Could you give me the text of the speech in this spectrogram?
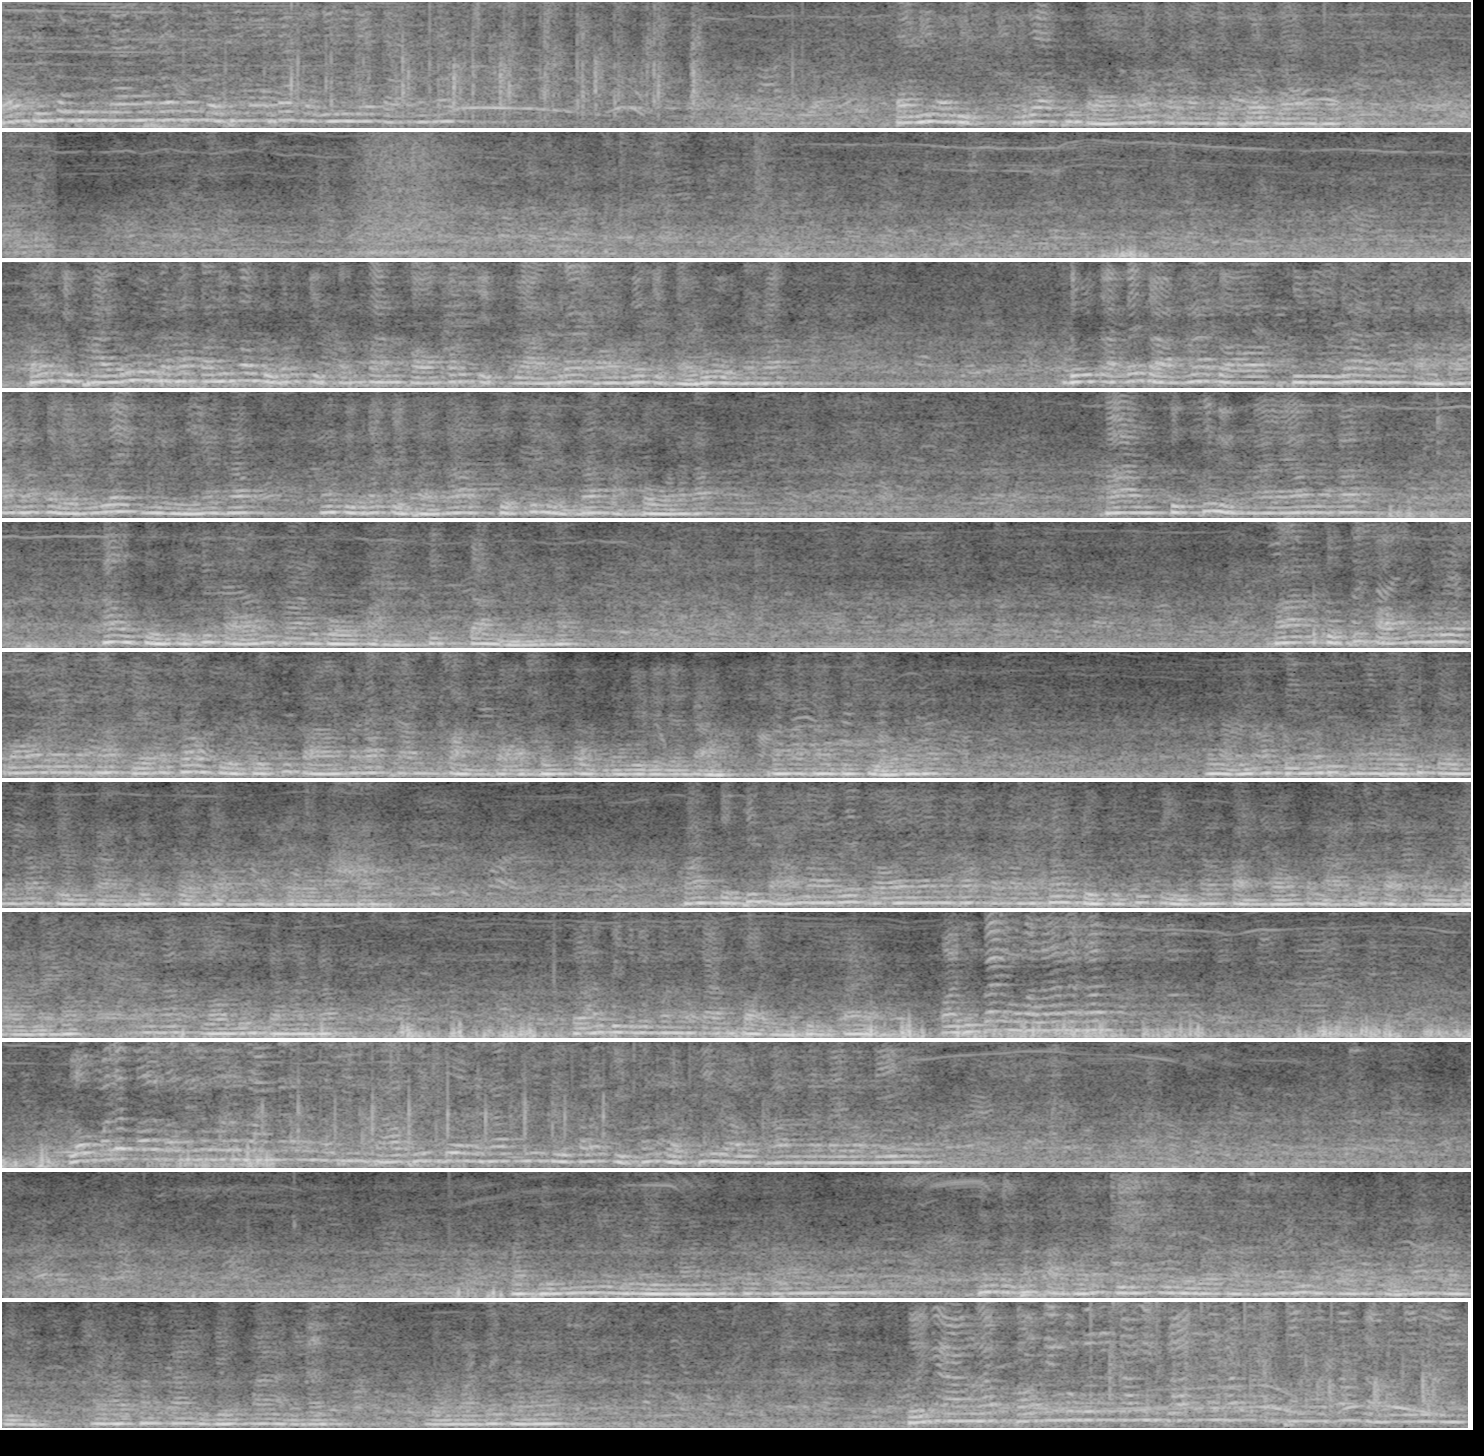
ขอเสียงปรบมือดังๆนะครับให้กับทีมออฟันจากอินเดียกานะครับ ตอนนี้ออบิทรอบที่สองนะครับกำลังจะครบแล้วนะครับภารกิจถ่ายรูปนะครับ ตอนนี้เข้าสู่ภารกิจสำคัญของภารกิจอย่างแรกของภารกิจถ่ายรูปนะครับ ดูจากได้จากหน้าจอทีวีได้นะครับฝั่งซ้ายนะครับจะเห็นเลขหนึ่งนะครับนั่นคือภารกิจถ่ายภาพจุดที่หนึ่งด้านหลังโปรนะครับผ่านจุดที่หนึ่งมาแล้วนะครับ เข้าสู่จุดที่สองทางโปรฝั่งทิศด้านเหนือนะครับผ่านจุดที่สองเรียบร้อยแล้วนะครับ เดี๋ยวจะเข้าสู่จุดที่สามนะครับทางฝั่งของขนส่งโรงเรียนบรรยากาศทางอาคารสีเขียวนะครับ ระหว่างนี้อัพดินไม่ได้ทำอะไรเพิ่มเติมนะครับ เป็นการเซ็ตโปรแกรมอัตโนมัติครับผ่านจุดที่สามมาเรียบร้อยแล้วนะครับกำลังเข้าสู่จุดที่สี่ทางฝั่งของสนามทดสอบความเร็วนะครับนะครับ รอลุ้นกันนะครับโดยนักบินจะเป็นคนทำการปล่อยถุงแป้งปล่อยถุงแป้งลงมาแล้วนะครับ ลงมาเรียบร้อยตอนนี้ก็มาดังนะครับมาทีมสาวพิษด้วยนะครับ นี่คือภารกิจทั้งหมดที่เราทำกันในวันนี้นะครับียนนิ่งๆเรียงๆมานะครับช้าๆนั่นเป็นทักษะของนักบินนักบินวิทยาศาสตร์นะครับที่ทำการประกวดด้านการบินนะครับค่อนข้างเยอะมากนะครับ ลงมาช้าๆสวยงามครับขอเสียงปรบมือดังๆอีกครั้งนะครับทีมงานตั้งจากโรงเรียน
